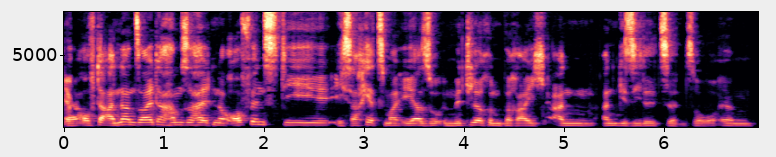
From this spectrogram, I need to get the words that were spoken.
Ja. Äh, auf der anderen Seite haben sie halt eine Offense, die, ich sag jetzt mal eher so im mittleren Bereich an, angesiedelt sind. So, ähm,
